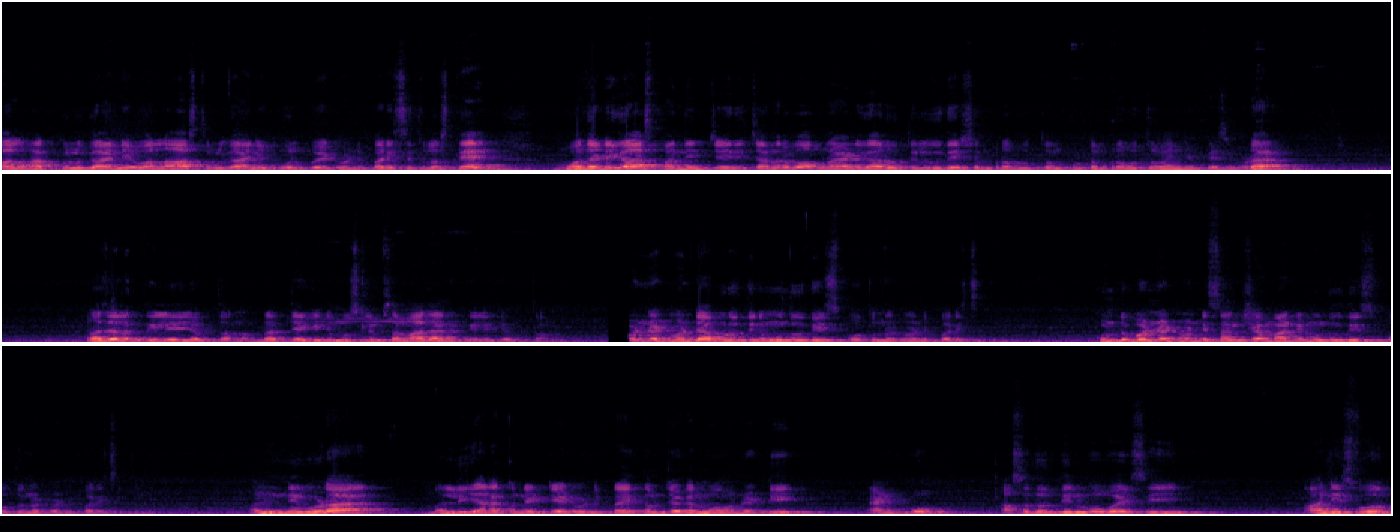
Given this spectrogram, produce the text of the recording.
వాళ్ళ హక్కులు కానీ వాళ్ళ ఆస్తులు కానీ కోల్పోయేటువంటి పరిస్థితులు వస్తే మొదటిగా స్పందించేది చంద్రబాబు నాయుడు గారు తెలుగుదేశం ప్రభుత్వం కూటమి ప్రభుత్వం అని చెప్పేసి కూడా ప్రజలకు తెలియజెప్తున్నాం ప్రత్యేకించి ముస్లిం సమాజానికి తెలియజెప్తాం కుంటుపడినటువంటి అభివృద్ధిని ముందుకు తీసుకుపోతున్నటువంటి పరిస్థితి. కుంటుపడినటువంటి సంక్షేమాన్ని ముందుకు తీసుకుపోతున్నటువంటి పరిస్థితులు అన్నీ కూడా మళ్ళీ వెనక్కు నెట్టేటువంటి ప్రయత్నం Jaganmohan Reddy and co. Asaduddin Owaisi on own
